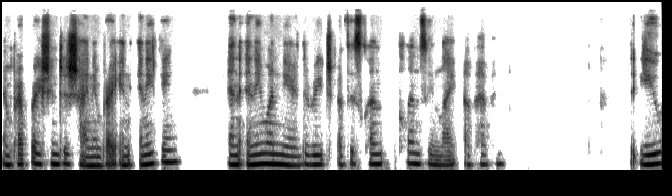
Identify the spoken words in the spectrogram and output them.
in preparation to shine and brighten anything and anyone near the reach of this cleansing light of heaven that you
